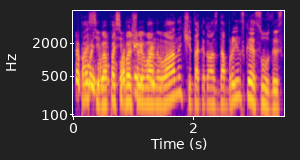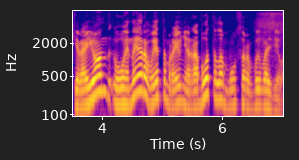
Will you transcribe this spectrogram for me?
такой. Спасибо, спасибо вот большое, Иван Иванович. Итак, это у нас Добрынская, Суздальский район. УНР в этом районе работала, мусор вывозила.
